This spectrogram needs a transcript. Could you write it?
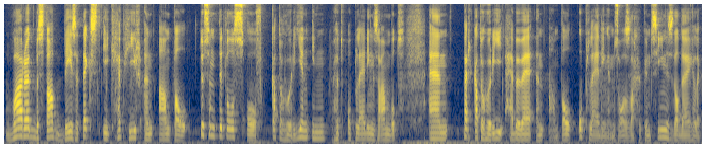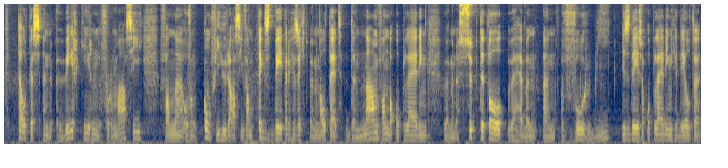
Waaruit bestaat deze tekst? Ik heb hier een aantal tussentitels of categorieën in het opleidingsaanbod. En Per categorie hebben wij een aantal opleidingen. Zoals dat je kunt zien is dat eigenlijk telkens een weerkerende formatie van, uh, of een configuratie van tekst, beter gezegd. We hebben altijd de naam van de opleiding, we hebben een subtitel, we hebben een voor wie is deze opleiding gedeelte,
